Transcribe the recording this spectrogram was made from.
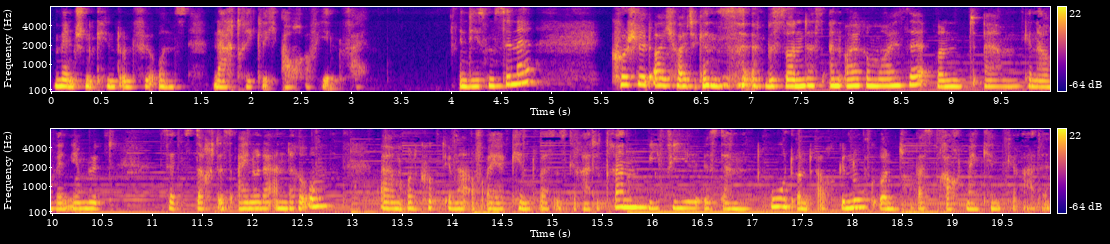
Menschenkind und für uns nachträglich auch auf jeden Fall. In diesem Sinne, kuschelt euch heute ganz besonders an eure Mäuse und ähm, genau, wenn ihr mögt, setzt doch das ein oder andere um ähm, und guckt immer auf euer Kind, was ist gerade dran, wie viel ist dann gut und auch genug und was braucht mein Kind gerade.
